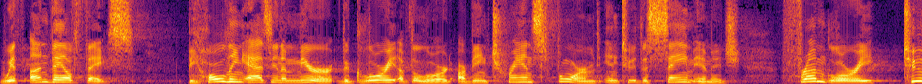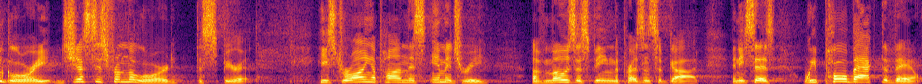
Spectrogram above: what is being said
with unveiled face, beholding as in a mirror the glory of the Lord, are being transformed into the same image from glory to glory, just as from the Lord the Spirit." He's drawing upon this imagery of Moses being the presence of God. And he says, We pull back the veil.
